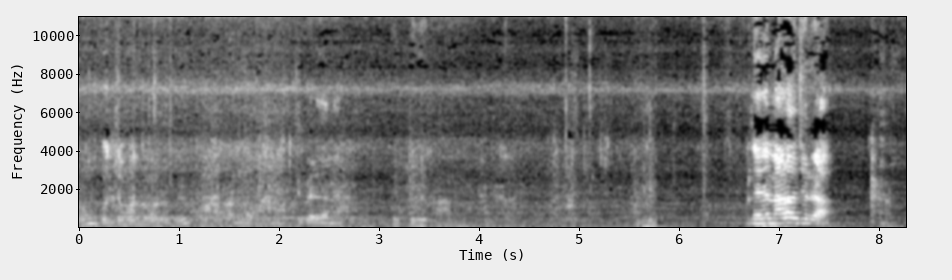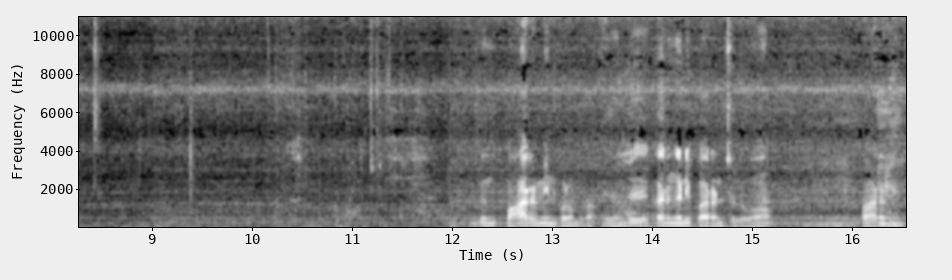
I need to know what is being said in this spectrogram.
ரொம்ப கொஞ்சம் கொஞ்சமாக இருக்குது எட்டு பேர் தானே? எட்டு பேர். இந்த இதை மேலே வச்சிடுறா. இது வந்து பாறை மீன் குழம்பு தான் இது வந்து கருங்கனி பாறைன்னு சொல்லுவோம். பாறை மீன்.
